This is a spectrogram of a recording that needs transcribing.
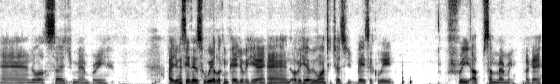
and we'll search memory. You can see this weird looking page over here and over here we want to just basically free up some memory, okay?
